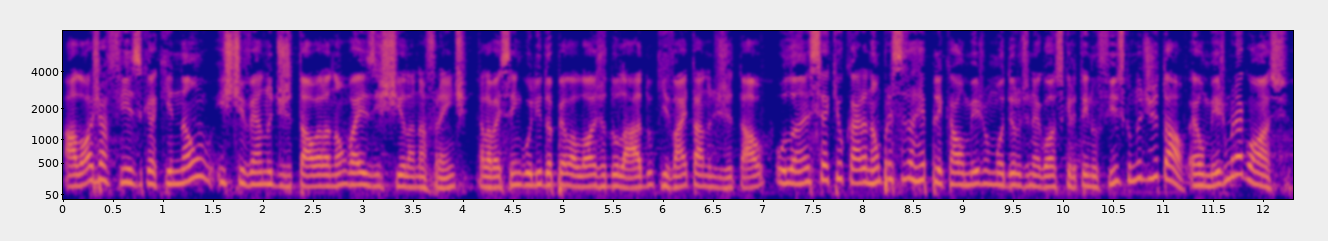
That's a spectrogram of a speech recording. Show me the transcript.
a loja física que não estiver no digital, ela não vai existir lá na frente. Ela vai ser engolida pela loja do lado, que vai estar no digital. O lance é que o cara não precisa replicar o mesmo modelo de negócio que ele tem no físico no digital. É o mesmo negócio,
